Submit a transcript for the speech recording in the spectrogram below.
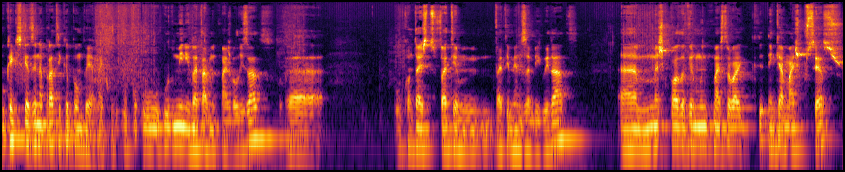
o que é que isto quer dizer na prática para um PM? É que o, o, o domínio vai estar muito mais balizado, uh, o contexto vai ter, vai ter menos ambiguidade, uh, mas que pode haver muito mais trabalho que, em que há mais processos,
